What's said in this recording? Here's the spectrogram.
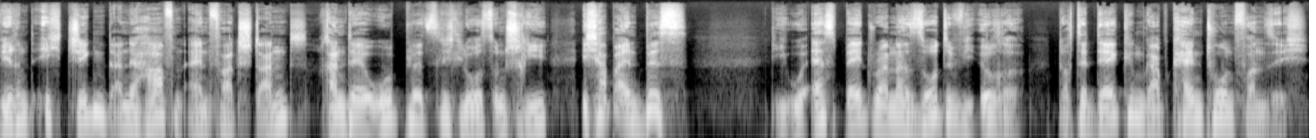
Während ich jiggend an der Hafeneinfahrt stand, rannte er urplötzlich los und schrie: Ich hab einen Biss! Die US-Bait Runner surrte wie irre, doch der Delkim gab keinen Ton von sich.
